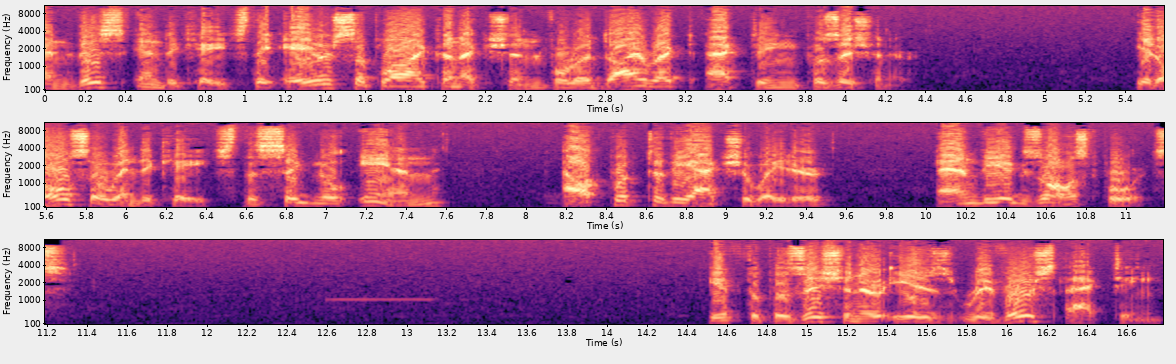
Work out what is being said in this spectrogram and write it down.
And this indicates the air supply connection for a direct acting positioner. It also indicates the signal in, output to the actuator, and the exhaust ports. If the positioner is reverse acting,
